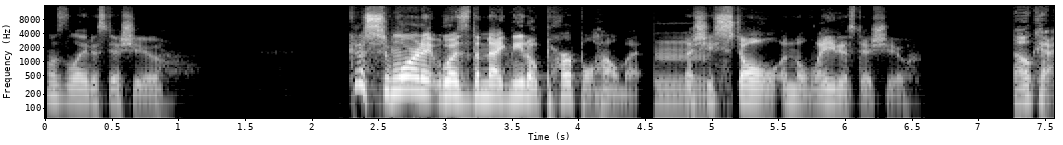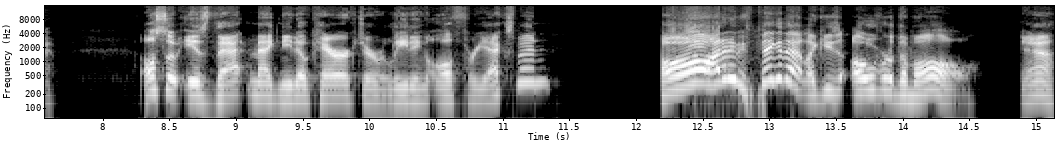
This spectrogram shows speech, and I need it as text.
What was the latest issue? Could have sworn it was the Magneto purple helmet that Mm, she stole in the latest issue. okay. Also, is that Magneto character leading all three X Men? Oh, I didn't even think of that. Like he's over them all. Yeah.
